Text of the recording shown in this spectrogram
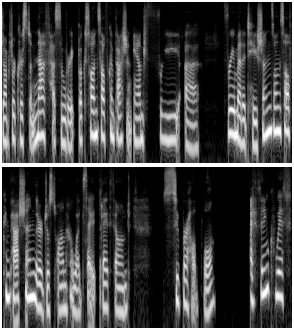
Dr. Kristin Neff has some great books on self compassion and free uh, free meditations on self compassion that are just on her website that I found super helpful. I think with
